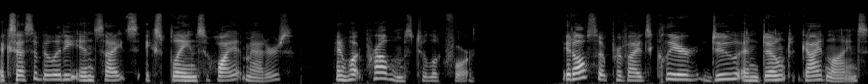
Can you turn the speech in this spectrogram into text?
Accessibility Insights explains why it matters and what problems to look for. It also provides clear do and don't guidelines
